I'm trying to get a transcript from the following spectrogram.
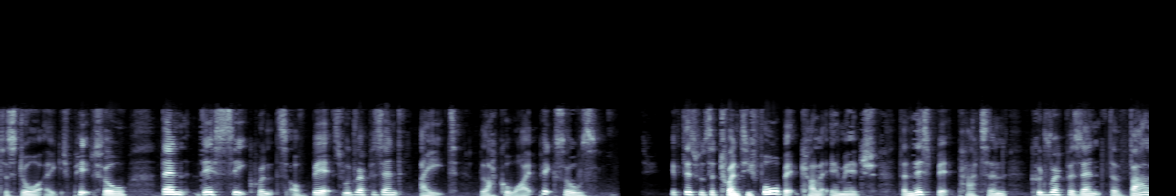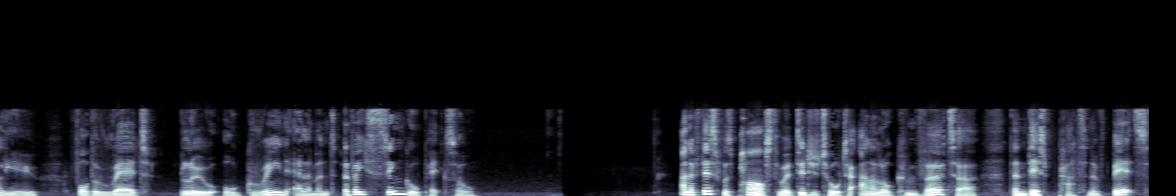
to store each pixel, then this sequence of bits would represent eight black or white pixels. If this was a 24-bit colour image, then this bit pattern could represent the value for the red, blue or green element of a single pixel. And if this was passed through a digital to analog converter, then this pattern of bits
